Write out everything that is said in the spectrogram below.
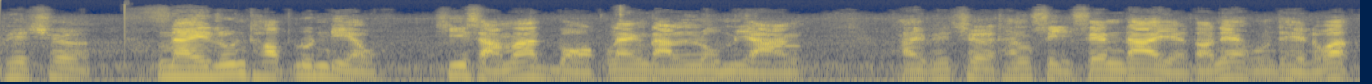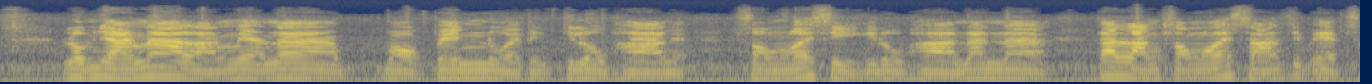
เพเชอร์ในรุ่นท็อปรุ่นเดียวที่สามารถบอกแรงดันลมยาง ไฮเพเชอร์ทั้ง 4 เส้นได้อย่างตอนนี้ผมจะเห็นว่าลมยางหน้าหลังเนี่ยหน้าบอกเป็นหน่วยเป็นกิโลพาเนี่ย204 กิโลพาด้านหน้า ด้านหลัง 231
